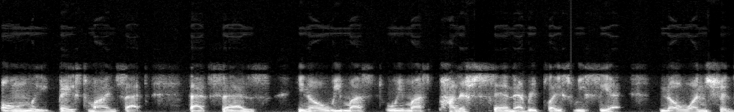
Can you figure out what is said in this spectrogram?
only based mindset that says, you know, we must we must punish sin every place we see it. No one should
